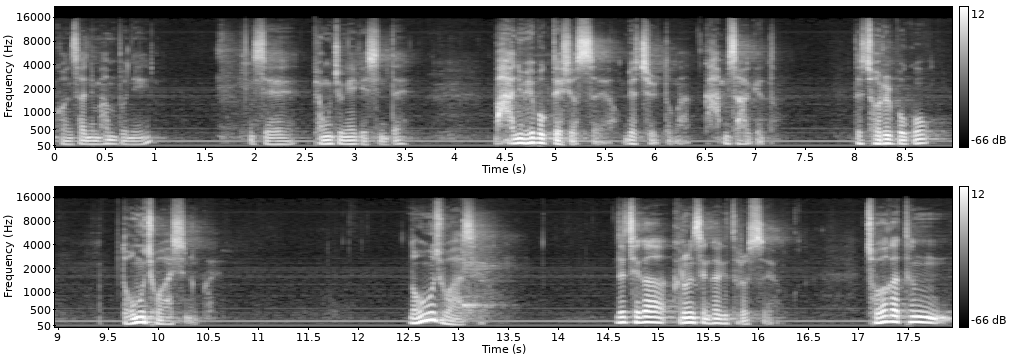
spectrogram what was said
권사님 한 분이 이제 병중에 계신데 많이 회복되셨어요. 며칠 동안. 감사하게도. 근데 저를 보고 너무 좋아하시는 거예요. 너무 좋아하세요. 근데 제가 그런 생각이 들었어요. 저와 같은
